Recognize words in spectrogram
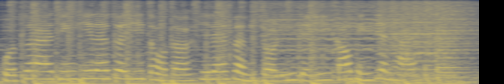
我最爱听 h e 最 h i t 的 Eleven 九零点一高频电台。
